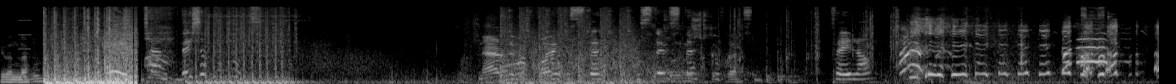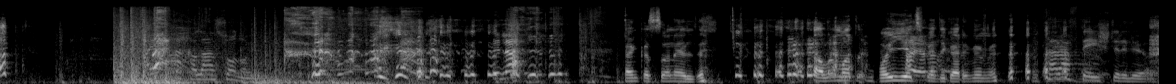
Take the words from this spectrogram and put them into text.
Steven'da. Nerede bu spike? Üste, üste, üste. Feylan. Ayakta kalan son oyuncu. Kanka son elde. Alamadı. Boyu yetmedi garibimin. Taraf değiştiriliyor.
